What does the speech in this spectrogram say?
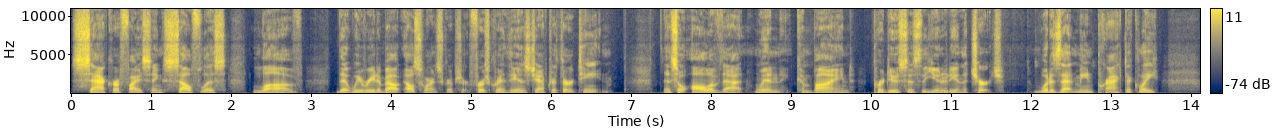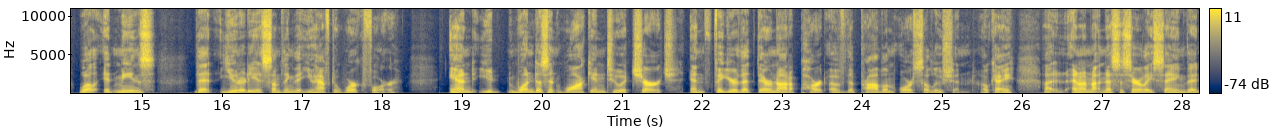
sacrificing, selfless love that we read about elsewhere in Scripture, 1 Corinthians chapter 13. And so all of that, when combined, produces the unity in the church. What does that mean practically? Well, it means that unity is something that you have to work for and you one doesn't walk into a church and figure that they're not a part of the problem or solution okay? Uh, and i'm not necessarily saying that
